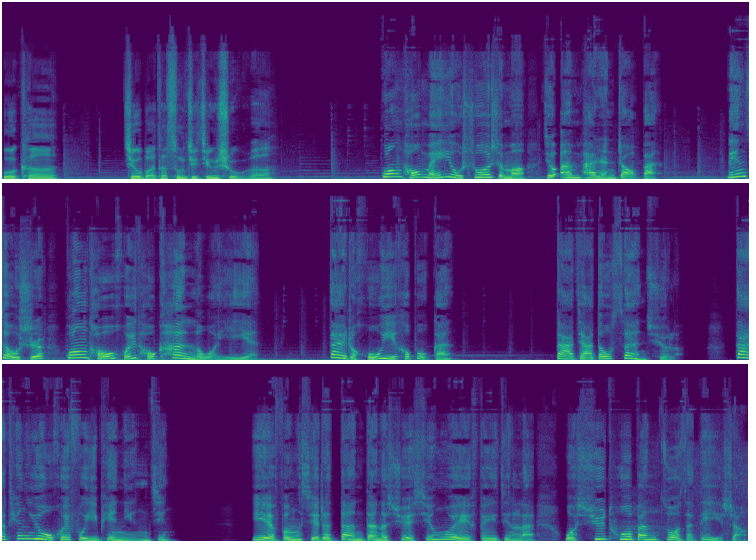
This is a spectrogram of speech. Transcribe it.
我看，就把他送去警署吧。”光头没有说什么，就安排人照办。临走时，光头回头看了我一眼，带着狐疑和不甘。大家都散去了，大厅又恢复一片宁静。夜风携着淡淡的血腥味飞进来，我虚脱般坐在地上，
